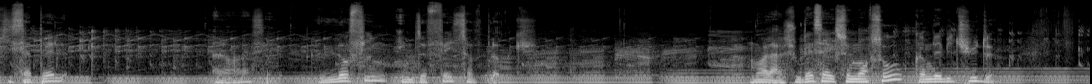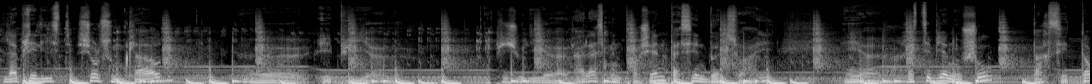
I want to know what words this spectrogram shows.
qui s'appelle. Alors là, c'est Laughing in the Face of Block. Voilà, je vous laisse avec ce morceau. Comme d'habitude, la playlist sur le SoundCloud. Euh, et, puis, euh, et puis, je vous dis à la semaine prochaine. Passez une bonne soirée. Et restez bien au chaud par ces temps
